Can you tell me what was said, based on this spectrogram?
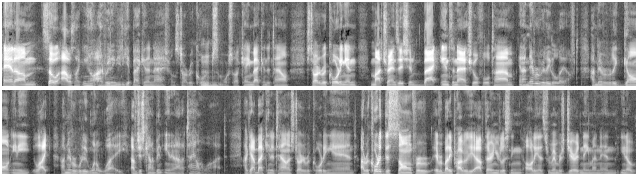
And um, so I was like, you know, I really need to get back into Nashville and start recording Mm-hmm. some more. So I came back into town, started recording, and my transition back into Nashville full time. And I never really left. I've never really gone any like I've never really went away. I've just kind of been in and out of town a lot. I got back into town and started recording, and I recorded this song for everybody probably out there in your listening audience remembers Jerrod Niemann. And you know,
